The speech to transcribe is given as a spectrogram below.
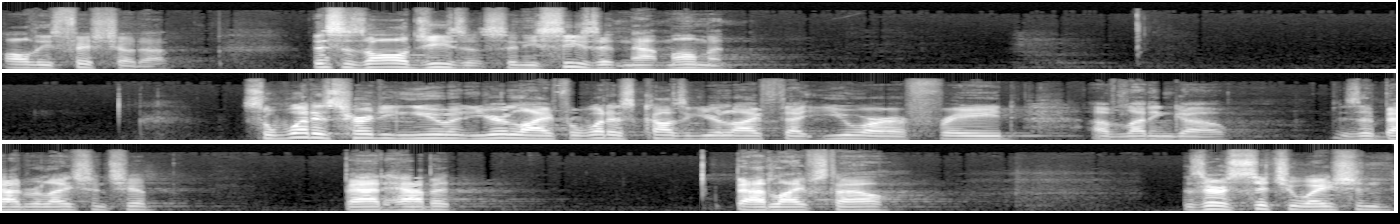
all these fish showed up. This is all Jesus, and he sees it in that moment. So, what is hurting you in your life, or what is causing your life that you are afraid of letting go? Is it a bad relationship? Bad habit? Bad lifestyle? Is there a situation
